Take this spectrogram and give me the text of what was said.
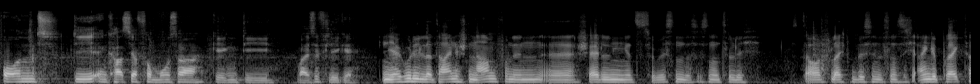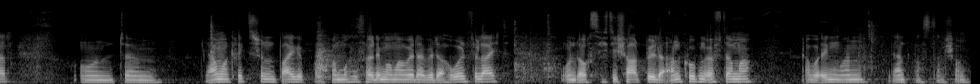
und die Encasia formosa gegen die weiße Fliege. Ja gut, die lateinischen Namen von den äh, Schädlingen jetzt zu wissen, das ist natürlich, das dauert vielleicht ein bisschen, bis man sich eingeprägt hat. Und ähm, ja, man kriegt es schon beigebracht. Man muss es halt immer mal wieder wiederholen vielleicht und auch sich die Schadbilder angucken öfter mal. Aber irgendwann lernt man es dann schon.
